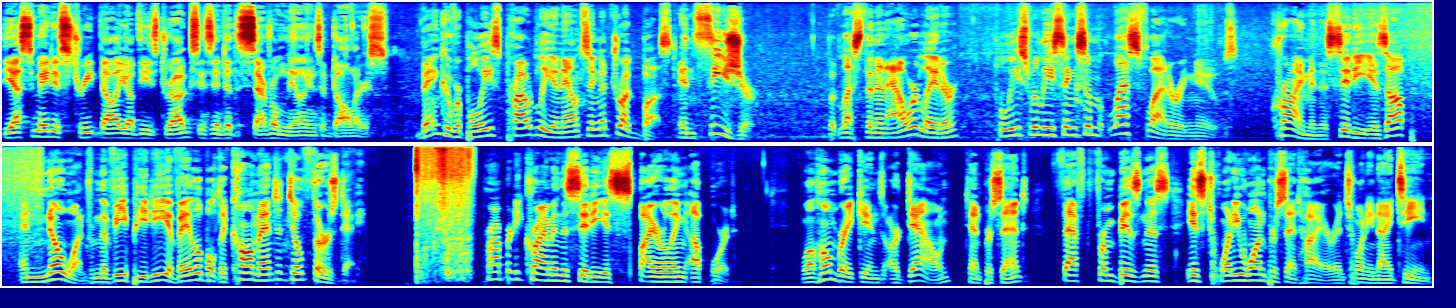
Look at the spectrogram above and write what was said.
The estimated street value of these drugs is into the several millions of dollars. Vancouver police proudly announcing a drug bust and seizure. But less than an hour later, police releasing some less flattering news. Crime in the city is up, and no one from the VPD available to comment until Thursday. Property crime in the city is spiraling upward. While home break ins are down 10%, theft from business is 21% higher in 2019,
